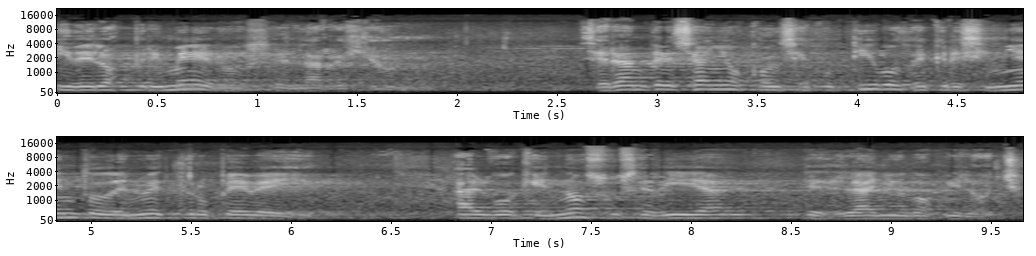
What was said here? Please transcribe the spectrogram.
y de los primeros en la región. Serán tres años consecutivos de crecimiento de nuestro PBI algo que no sucedía desde el año 2008.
